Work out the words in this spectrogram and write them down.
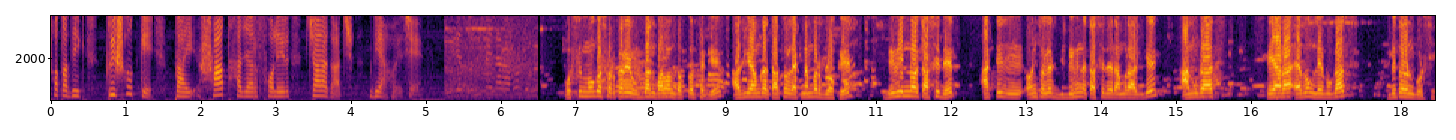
শতাধিক কৃষককে প্রায় সাত হাজার ফলের চারাগাছ দেয়া হয়েছে। পশ্চিমবঙ্গ সরকারের উদ্যান পালন দপ্তর থেকে আজকে আমরা চাঁচল এক নম্বর ব্লকে বিভিন্ন চাষিদের, আটটি অঞ্চলের বিভিন্ন চাষিদের আমরা আজকে আম গাছ, পেয়ারা এবং লেবু গাছ বিতরণ করছি।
